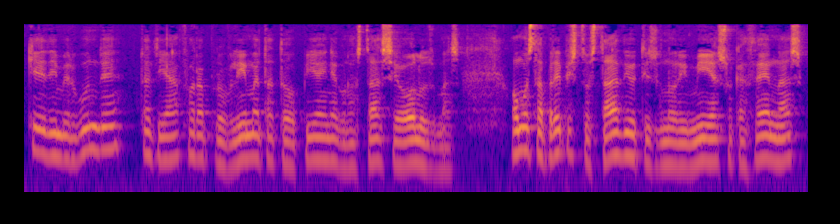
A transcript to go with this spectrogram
και δημιουργούνται τα διάφορα προβλήματα τα οποία είναι γνωστά σε όλους μας. Όμως θα πρέπει στο στάδιο της γνωριμίας ο καθένας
